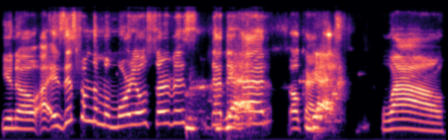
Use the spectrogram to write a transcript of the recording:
you know, uh, is this from the memorial service that they yes. had? Okay. Yes. Wow.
